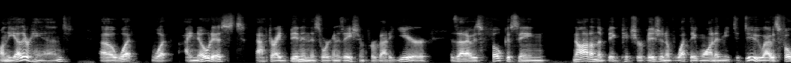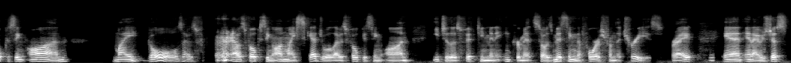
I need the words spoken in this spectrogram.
On the other hand, uh, what what I noticed after I'd been in this organization for about a year is that I was focusing not on the big picture vision of what they wanted me to do. I was focusing on my goals. I was I was focusing on my schedule. I was focusing on each of those 15 minute increments. So I was missing the forest from the trees, right? Mm-hmm. And and I was just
